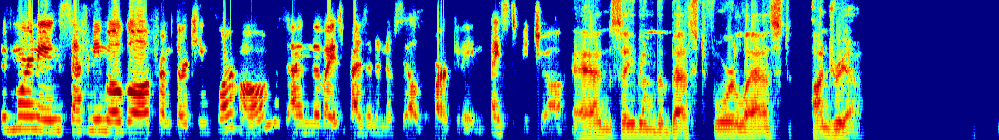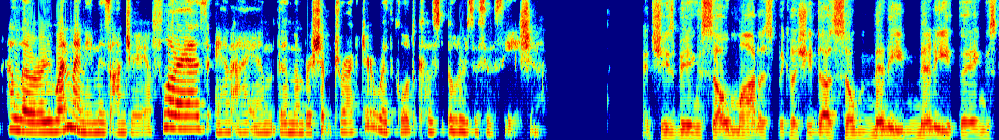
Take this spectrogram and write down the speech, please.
Good morning, Stephanie Mogul from 13th Floor Homes. I'm the Vice President of Sales and Marketing. Nice to meet you all. And saving the best for last, Andrea. Hello, everyone. My name is Andrea Flores, and I am the Membership Director with Gold Coast Builders Association. And she's being so modest because she does so many, many things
